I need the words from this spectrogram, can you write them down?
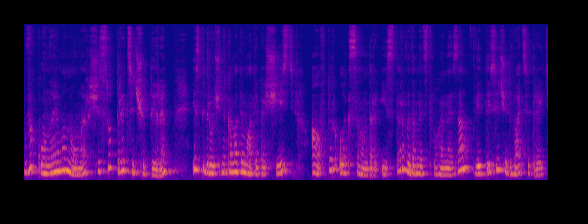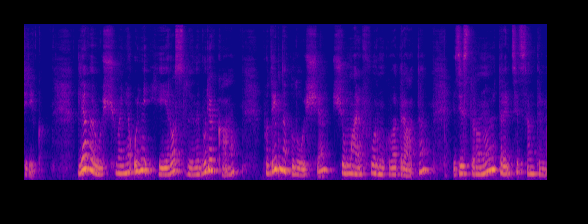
Виконуємо номер 634 із підручника Математика 6, автор Олександр Істер, видавництво Генеза 2023 рік. Для вирощування однієї рослини буряка потрібна площа, що має форму квадрата зі стороною 30 см.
